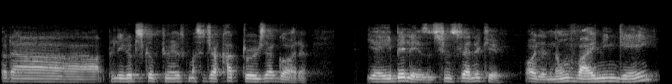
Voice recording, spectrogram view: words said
para a Liga dos Campeões, que começa dia 14 agora. E aí, beleza, os times fizeram o quê? Olha, não vai ninguém.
